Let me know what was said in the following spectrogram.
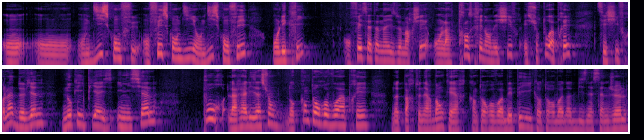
on, dit ce fait, on fait ce qu'on dit, on dit ce qu'on fait, on l'écrit, on fait cette analyse de marché, on la transcrit dans des chiffres et surtout après, ces chiffres-là deviennent nos KPIs initiales pour la réalisation. Donc quand on revoit après notre partenaire bancaire, quand on revoit BPI, quand on revoit notre business angel,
